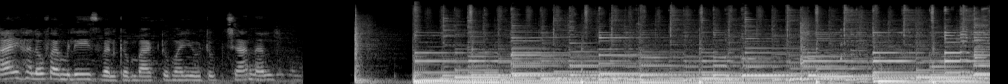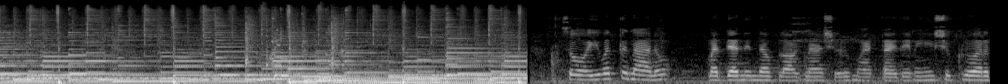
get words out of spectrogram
Hi hello families welcome back to my YouTube channel so ಇವತ್ತು ನಾನು ಮಧ್ಯಾಹ್ನದಿಂದ ಬ್ಲಾಗ್ನ ಶುರು ಮಾಡ್ತಾ ಇದ್ದೀನಿ. ಶುಕ್ರವಾರ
